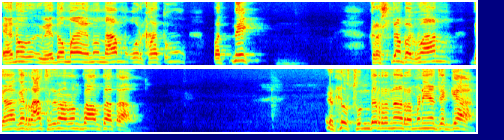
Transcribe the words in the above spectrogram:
એનું વેદોમાં એનું નામ ઓળખાતું પત્ની કૃષ્ણ ભગવાન ત્યાં આગળ રાસલીલા રમવા આવતા હતા. એટલું સુંદર અને રમણીય જગ્યા.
